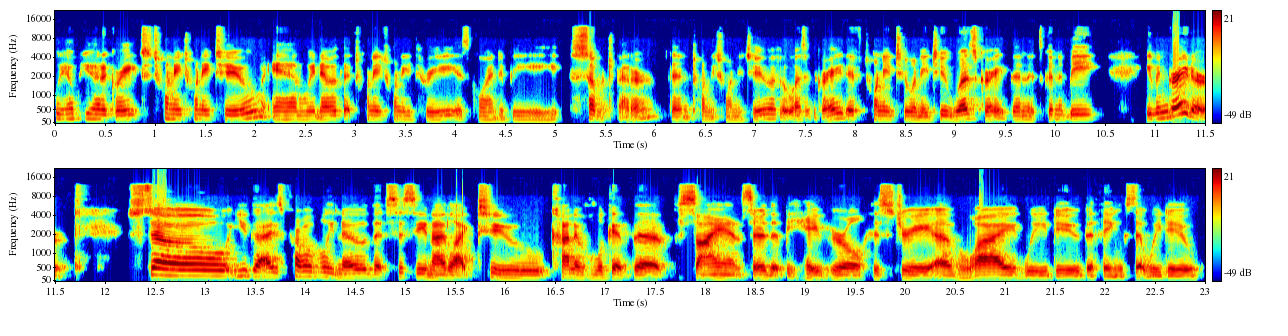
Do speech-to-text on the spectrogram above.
We hope you had a great 2022, and we know that 2023 is going to be so much better than 2022. If it wasn't great, if 2022 was great, then it's going to be even greater. So, you guys probably know that Sissy and I like to kind of look at the science or the behavioral history of why we do the things that we do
